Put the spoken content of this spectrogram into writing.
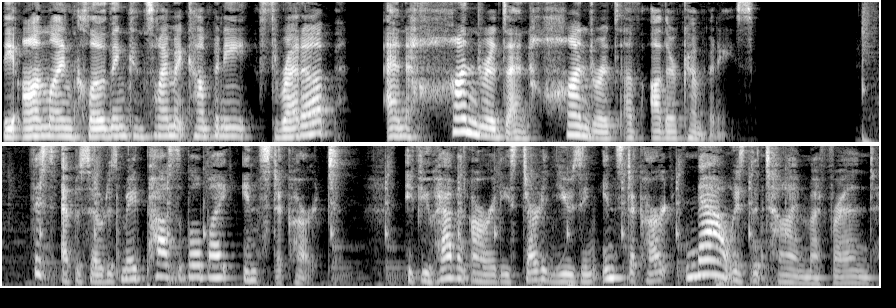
the online clothing consignment company ThredUp, and hundreds and hundreds of other companies. This episode is made possible by Instacart. If you haven't already started using Instacart, now is the time, my friend.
